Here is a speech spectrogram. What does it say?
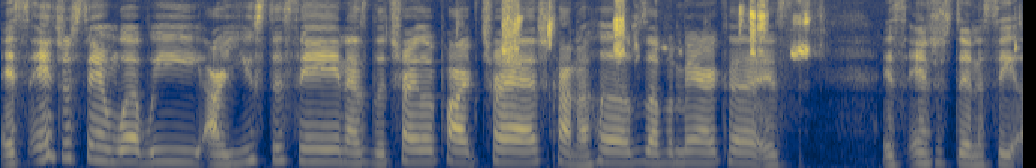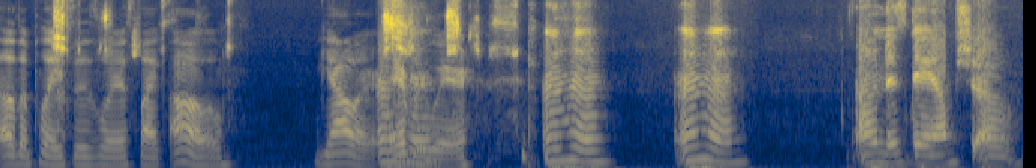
it's interesting what we are used to seeing as the trailer park trash kind of hubs of America. It's it's interesting to see other places where it's like, oh, y'all are Mhm. everywhere. Mm-hmm. Mm-hmm. On this damn show.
